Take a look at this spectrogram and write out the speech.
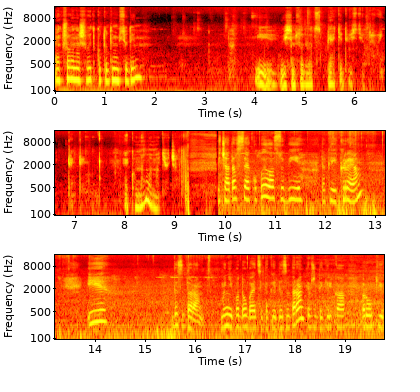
а якщо вона швидко туди-сюди, і 825 і 200 гривень. Економимо, дівчата. Дівчата, все, купила собі такий крем і дезодорант. Мені подобається такий дезодорант. Я вже декілька років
